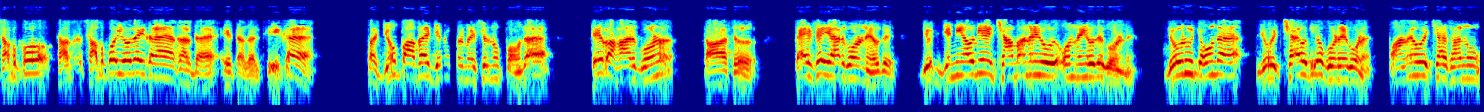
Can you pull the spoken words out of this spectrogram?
ਸਭ ਕੋ, ਸਭ ਕੋਈ ਉਹਦਾ ਹੀ ਕਰਾਇਆ ਕਰਦਾ ਹੈ, ਇਹ ਤਾਂ ਗੱਲ ਠੀਕ ਹੈ। ਪਰ ਜੋ ਪਾਵੇ ਜਿਵੇਂ ਪਰਮੇਸ਼ਰ ਨੂੰ ਪਾਉਂਦਾ ਤੇ ਹਰ ਗੁਣ ਤਾਸ ਪੈਸੇ ਹੀ ਹਰ ਗੁਣ ਨੇ ਉਹਦੇ। ਜਿੰਨੀਆਂ ਉਹਦੀਆਂ ਇੱਛਾਵਾਂ ਨੇ, ਉਹ ਨਹੀਂ ਉਹਦੇ ਗੁਣ ਨੇ। ਜੋ ਉਹਨੂੰ ਚਾਹੁੰਦਾ ਜੋ ਇੱਛਾ ਹੈ, ਉਹਦੀ ਉਹ ਗੁਣੇ ਗੁਣ ਭਾਵੇਂ ਉਹ ਇੱਛਾ ਸਾਨੂੰ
